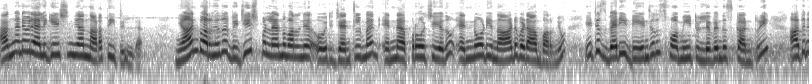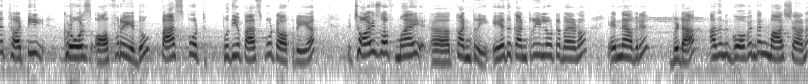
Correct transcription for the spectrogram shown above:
അങ്ങനെ ഒരു അലിഗേഷൻ ഞാൻ നടത്തിയിട്ടില്ല. ഞാൻ പറഞ്ഞത് വിജീഷ് പിള്ള എന്ന് പറഞ്ഞ ഒരു ജെന്റിൽമാൻ എന്നെ അപ്രോച്ച് ചെയ്തു എന്നോട് ഈ നാട് വിടാൻ പറഞ്ഞു. It is very dangerous for me to live in this country അതിന് തേർട്ടി ക്രോഴ്സ് ഓഫർ ചെയ്തു. പാസ്പോർട്ട് പുതിയ പാസ്പോർട്ട് ഓഫർ ചെയ്യുക. ചോയ്സ് ഓഫ് മൈ കൺട്രി ഏത് കൺട്രിയിലോട്ട് വേണോ എന്നെ അവർ വിടാം. അതിന് ഗോവിന്ദൻ മാഷാണ്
